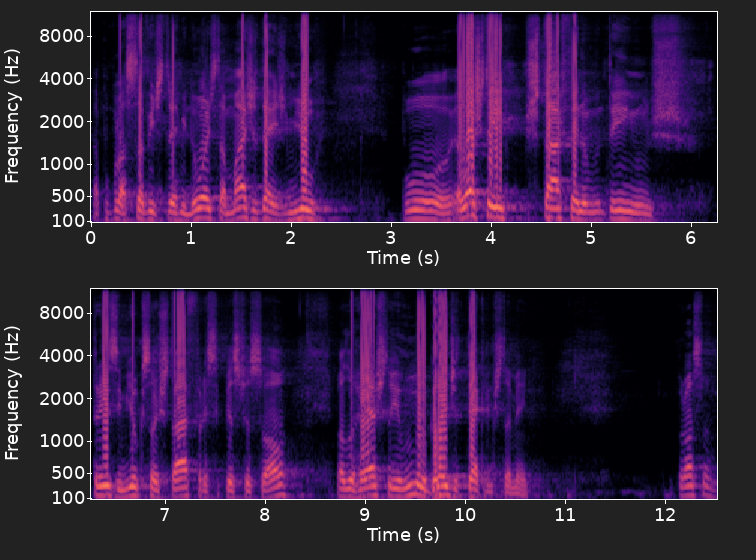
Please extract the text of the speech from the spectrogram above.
a população 23 milhões, está mais de 10 mil. Por, é lógico que tem staff, tem uns 13 mil que são staff para esse pessoal, mas o resto, e um número grande de técnicos também. Próximo.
